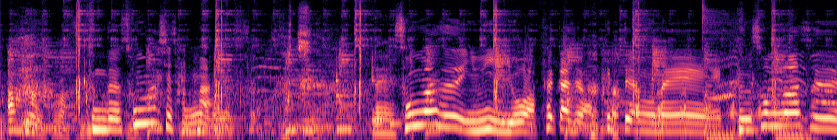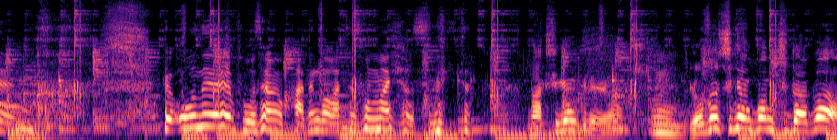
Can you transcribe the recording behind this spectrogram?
어, 필요할 것 같습니다. 근데 손맛이 장난 아니었어요. 그렇지. 네, 손맛은 이미 요 앞에까지 왔기 때문에 그 손맛은 그 오늘의 보상을 받은 것 같은 손맛이었습니다. 낚시가 그래요. 음. 여섯 시간 꽝 치다가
